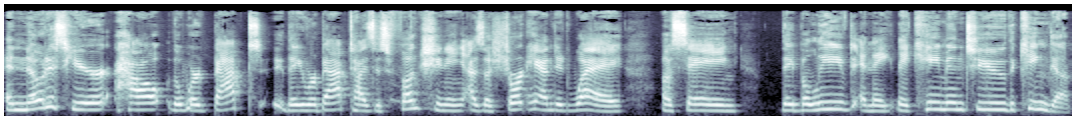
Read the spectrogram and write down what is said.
And notice here how the word bapt they were baptized is functioning as a shorthanded way of saying they believed and they, they came into the kingdom.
